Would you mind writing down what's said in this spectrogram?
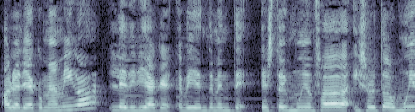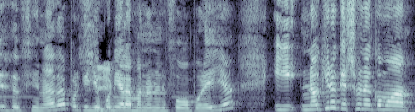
hablaría con mi amiga, le diría que evidentemente estoy muy enfadada y sobre todo muy decepcionada porque yo ponía la mano en el fuego por ella. Y no quiero que suene como a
